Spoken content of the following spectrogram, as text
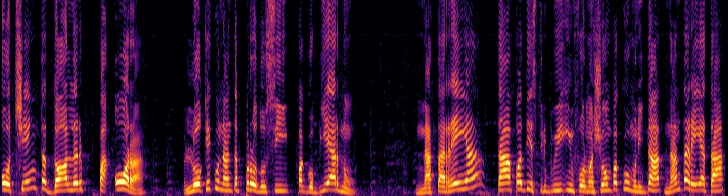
80 dólares por hora, lo que kunanta produzir para governo. Na tarefa tá para distribuir informação para a comunidade, na tarefa tá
